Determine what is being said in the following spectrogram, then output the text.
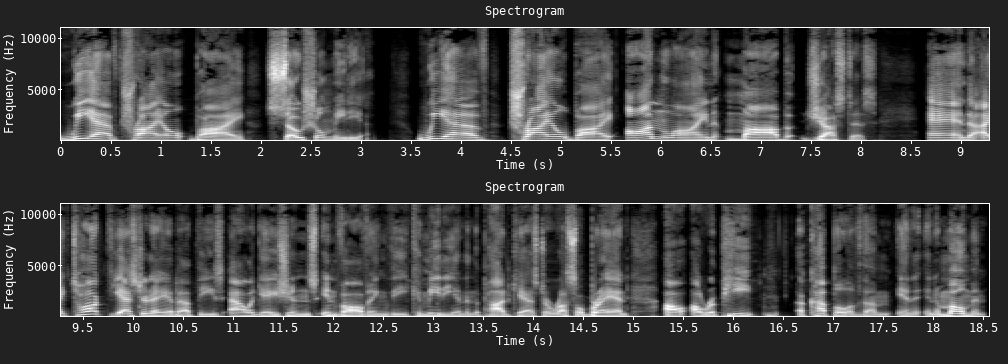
We have trial by social media. We have trial by online mob justice. And I talked yesterday about these allegations involving the comedian and the podcaster Russell Brand. I'll, I'll repeat a couple of them in, in a moment.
